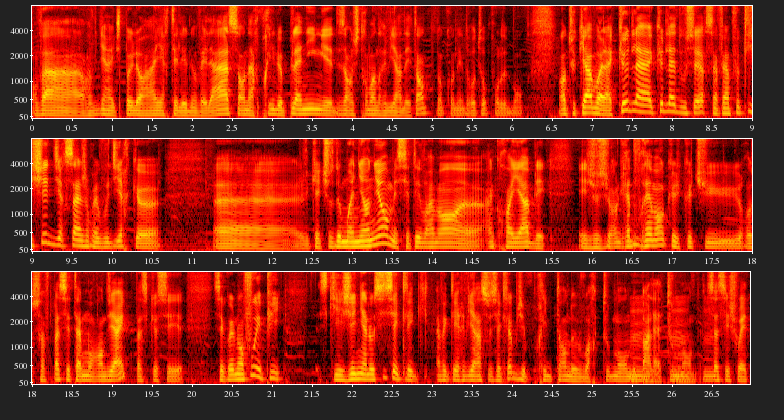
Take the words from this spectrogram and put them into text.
On va revenir avec Spoiler arrière Telenovelas. On a repris le planning des enregistrements de Rivière Détente, donc on est de retour pour le bon. En tout cas, voilà, que de la, que de la douceur. Ça fait un peu cliché de dire ça. J'aimerais vous dire que euh, quelque chose de moins gnangnan, mais c'était vraiment incroyable et, et je, je regrette vraiment que, que tu reçoives pas cet amour en direct parce que c'est complètement fou. Et puis, ce qui est génial aussi, c'est que les- avec les Riviera Social Club, j'ai pris le temps de voir tout le monde, de Mm, parler à tout le mm, monde. mm, Ça, c'est chouette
